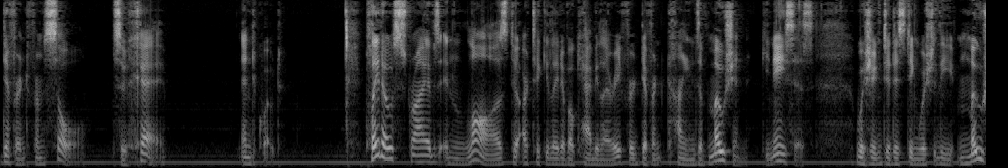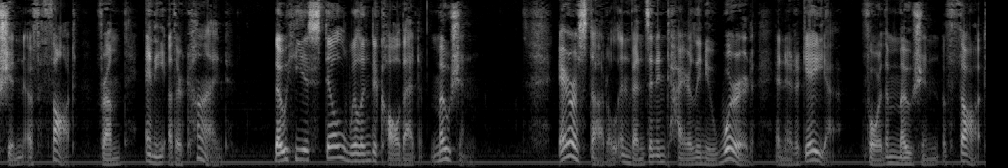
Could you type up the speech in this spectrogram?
different from soul, psyche. Plato strives in laws to articulate a vocabulary for different kinds of motion, kinesis, wishing to distinguish the motion of thought from any other kind, though he is still willing to call that motion. Aristotle invents an entirely new word, energeia, for the motion of thought.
